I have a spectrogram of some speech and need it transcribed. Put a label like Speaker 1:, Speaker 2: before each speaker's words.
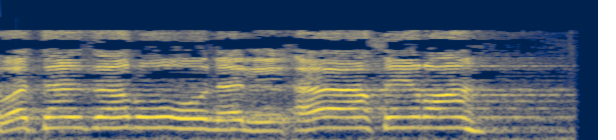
Speaker 1: وتذرون الآخرة.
